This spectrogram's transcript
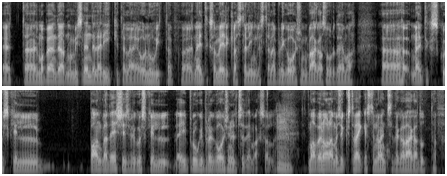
Et äh, ma pean teadma, mis nendele riikidele on huvitav, näiteks ameeriklastele, inglastele Prigožin väga suur teema. Äh,, näiteks kuskil Bangladeshis või kuskil ei pruugi Prigožin üldse teemaks olla. Mm. Et ma pean olema niisuguste väikeste nüanssidega väga tuttav.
